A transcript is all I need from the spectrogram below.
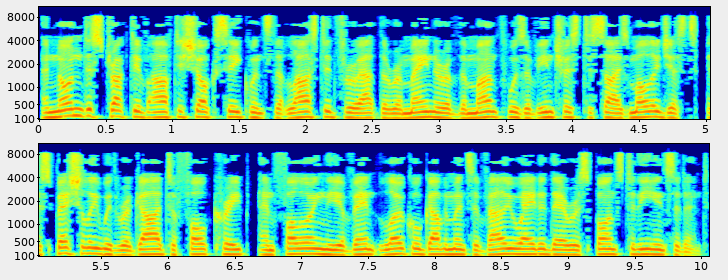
A non-destructive aftershock sequence that lasted throughout the remainder of the month was of interest to seismologists, especially with regard to fault creep, and following the event local governments evaluated their response to the incident.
